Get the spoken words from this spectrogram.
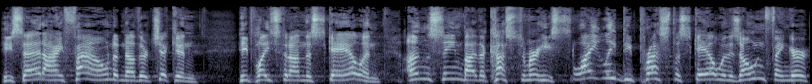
He said, I found another chicken. He placed it on the scale and unseen by the customer, he slightly depressed the scale with his own finger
